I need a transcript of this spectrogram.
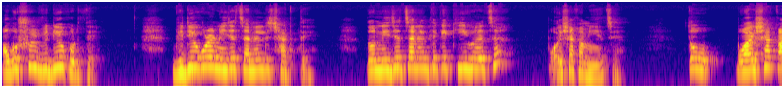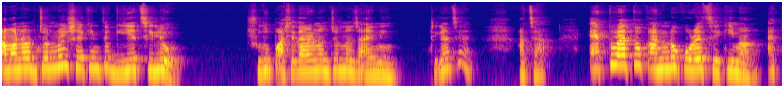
অবশ্যই ভিডিও করতে। ভিডিও করে নিজের চ্যানেলটি ছাড়তে। তো নিজের চ্যানেল থেকে কি হয়েছে? পয়সা কামিয়েছে। তো পয়সা কামানোর জন্যই সে কিন্তু গিয়েছিল। শুধু পাশে দাঁড়ানোর জন্য যায়নি, ঠিক আছে? আচ্ছা এত এত কাণ্ড করেছে কিমা এত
